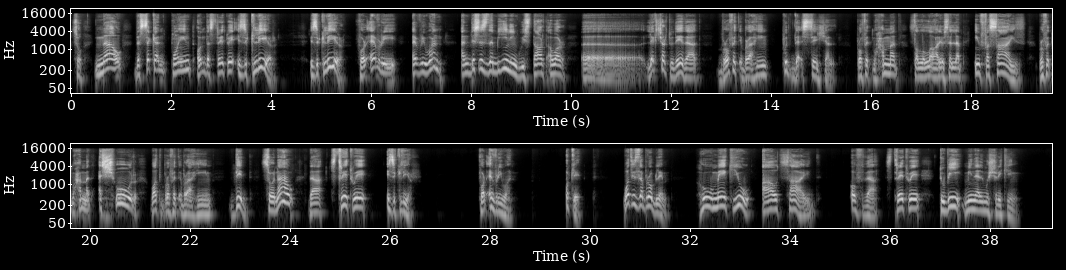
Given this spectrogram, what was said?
So now the second point on the straight way is clear, is clear for every everyone, and this is the meaning we start our uh, lecture today that Prophet Ibrahim put the essential. Prophet Muhammad sallallahu alaihi wasallam emphasize. Prophet Muhammad assure what Prophet Ibrahim did. So now the straight way is clear for everyone. Okay, what is the problem? Who make you outside of the straight way to be min al mushrikin,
